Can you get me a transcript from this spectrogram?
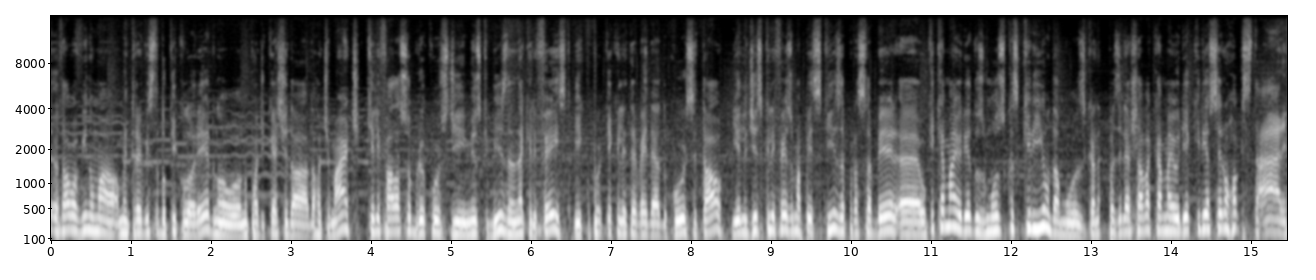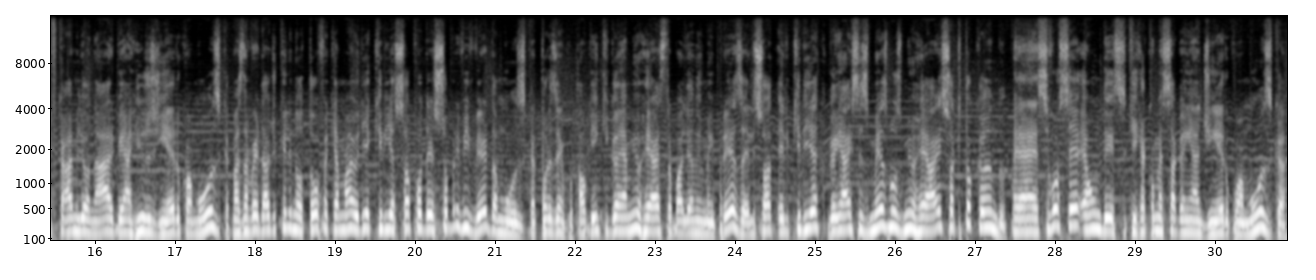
Eu tava ouvindo uma, uma entrevista do Kiko Loureiro no, no podcast da, da Hotmart, que ele fala sobre o curso de Music Business, né, que ele fez e por que, que ele teve a ideia do curso e tal. E ele disse que ele fez uma pesquisa para saber é, o que, que a maioria dos músicos queriam da música, né? Pois ele achava que a maioria queria ser um rockstar e ficar milionário, ganhar rios de dinheiro com a música, mas na verdade o que ele notou foi que a maioria queria só poder sobreviver da música. Por exemplo, alguém que ganha mil reais trabalhando em uma empresa, ele só ele queria ganhar esses mesmos mil reais só que tocando. É, se você é um desses que quer começar a ganhar dinheiro com a música,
